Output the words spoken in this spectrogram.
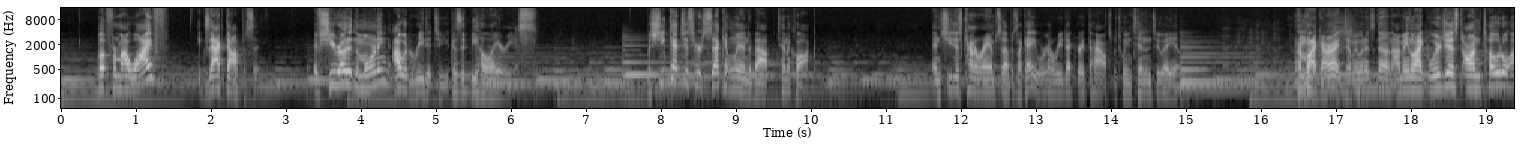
But for my wife, exact opposite. If she wrote it in the morning, I would read it to you because it'd be hilarious. But she catches her second wind about 10 o'clock. And she just kind of ramps up. It's like, hey, we're going to redecorate the house between 10 and 2 a.m. I'm like, all right, tell me when it's done. I mean, like, we're just on total.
